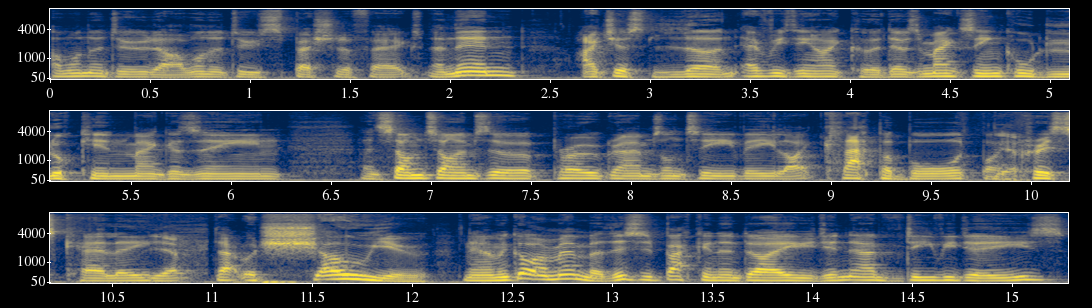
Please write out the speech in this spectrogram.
I want to do that. I want to do special effects. And then I just learned everything I could. There was a magazine called Look In magazine. And sometimes there were programs on TV like Clapperboard by Yep. Chris Kelly Yep. that would show you. Now, we've got to remember, this is back in the day, you didn't have DVDs.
